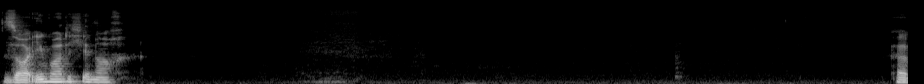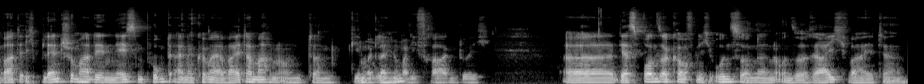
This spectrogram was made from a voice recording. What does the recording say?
So, irgendwo hatte ich hier noch. Äh, warte, ich blende schon mal den nächsten Punkt ein, dann können wir ja weitermachen und dann gehen wir mhm. gleich nochmal die Fragen durch. Äh, der Sponsor kauft nicht uns, sondern unsere Reichweite.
